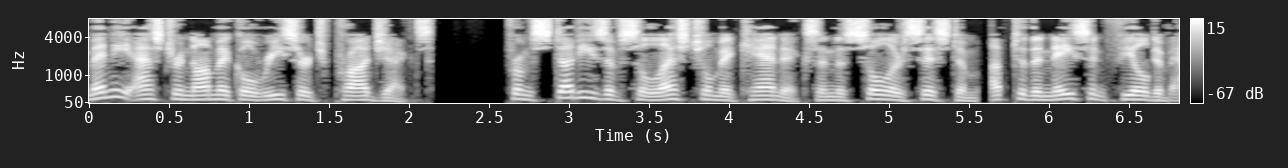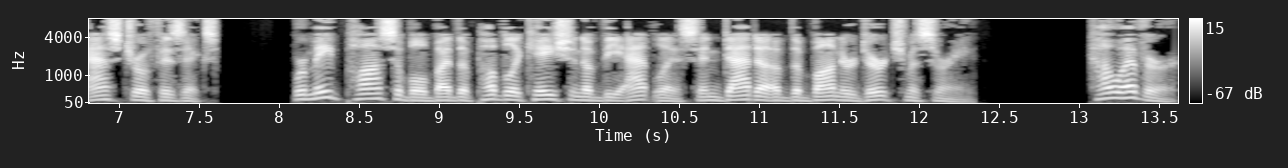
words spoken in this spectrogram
Many astronomical research projects—from studies of celestial mechanics and the Solar System, up to the nascent field of astrophysics—were made possible by the publication of the atlas and data of the Bonner Durchmusterung. However,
